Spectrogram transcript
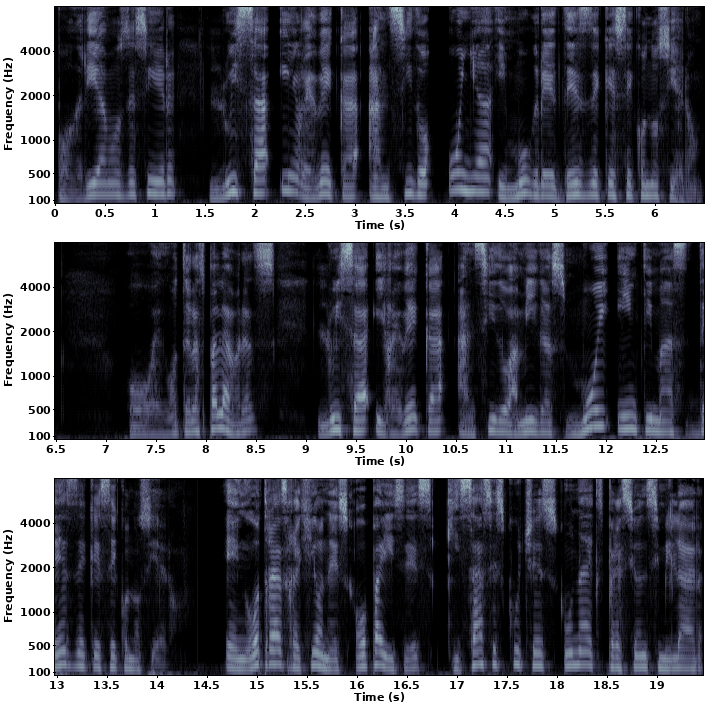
podríamos decir, Luisa y Rebeca han sido uña y mugre desde que se conocieron. O en otras palabras, Luisa y Rebeca han sido amigas muy íntimas desde que se conocieron. En otras regiones o países quizás escuches una expresión similar,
